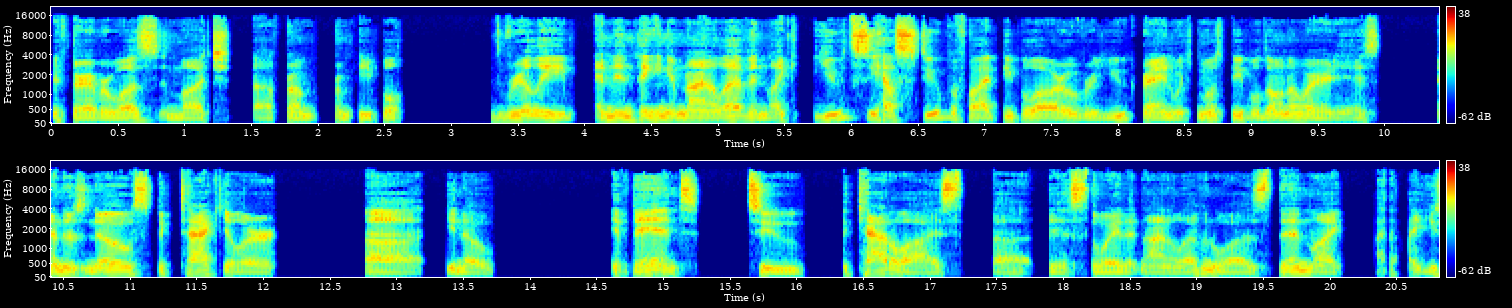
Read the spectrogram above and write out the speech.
if there ever was much uh, from from people really and then thinking of 9-11 like you'd see how stupefied people are over ukraine which most people don't know where it is and there's no spectacular uh you know event to catalyze uh, this the way that 9-11 was then like I, I you,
